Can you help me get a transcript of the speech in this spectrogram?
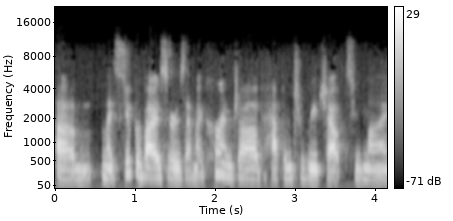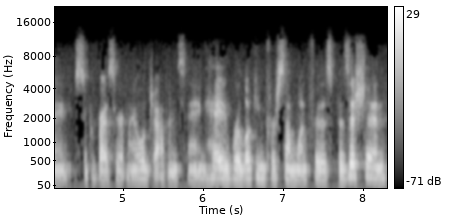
um, my supervisors at my current job happened to reach out to my supervisor at my old job and saying, Hey, we're looking for someone for this position.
